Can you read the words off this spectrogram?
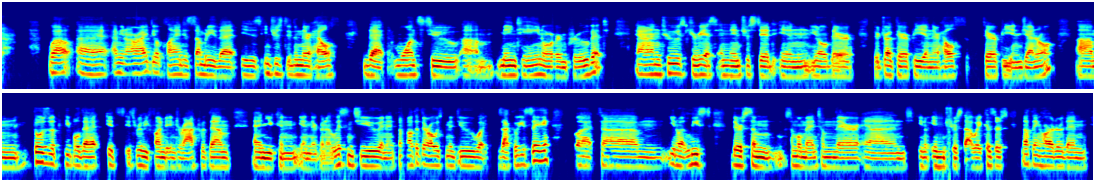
Well, uh, I mean, our ideal client is somebody that is interested in their health, that wants to um, maintain or improve it, and who is curious and interested in, you know, their their drug therapy and their health therapy in general. Um, those are the people that it's it's really fun to interact with them, and you can and they're going to listen to you. And it's not that they're always going to do what exactly what you say, but um, you know at least there's some some momentum there and you know interest that way because there's nothing harder than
